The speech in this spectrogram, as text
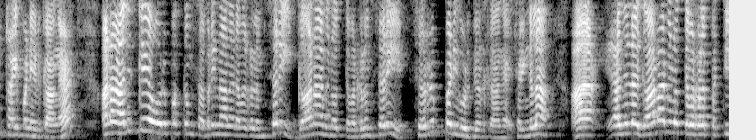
ட்ரை பண்ணியிருக்காங்க. ஆனா அதுக்கே ஒரு பக்கம் சபரிநாதன் அவர்களும் சரி கானா வினோத் அவர்களும் சரி செருப்படி கொடுத்திருக்காங்க. சரிங்களா? அதுல கானா வினோத் அவர்களை பத்தி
